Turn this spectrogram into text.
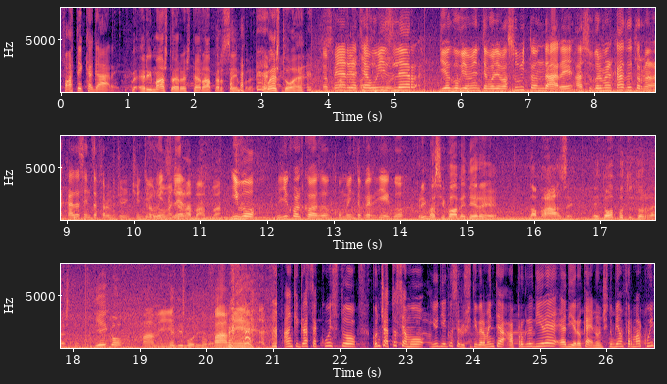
fate cagare. È rimasto e resterà per sempre. Questo è. Siamo appena arrivati a Whistler. Diego ovviamente voleva subito andare al supermercato e tornare a casa senza fare un giro in centro a Whistler. pappa. Ivo, digli qualcosa, un commento per Diego. Prima si va a vedere la base e dopo tutto il resto. Diego, Fame. devi morire. Fame. Anche grazie a questo concetto siamo, io e Diego siamo riusciti veramente a, a progredire e a dire ok, non ci dobbiamo fermare qui,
